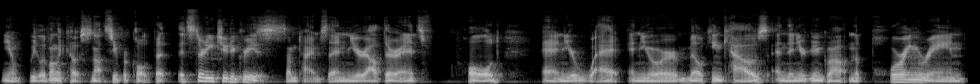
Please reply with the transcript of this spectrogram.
you know we live on the coast it's not super cold but it's 32 degrees sometimes and you're out there and it's cold and you're wet and you're milking cows and then you're going to go out in the pouring rain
